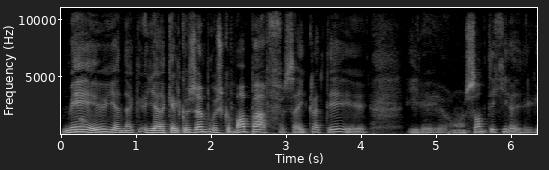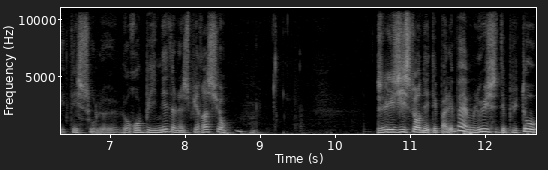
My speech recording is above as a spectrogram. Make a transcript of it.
Mais il y, en a, a quelques-uns, brusquement, paf, ça a éclaté il on sentait qu'il était sous le, robinet de l'inspiration. Les histoires n'étaient pas les mêmes. Lui, c'était plutôt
